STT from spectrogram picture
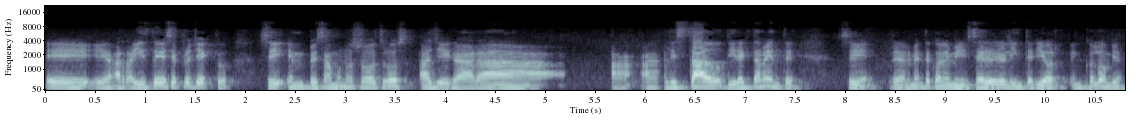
eh, a raíz de ese proyecto, ¿sí? empezamos nosotros a llegar a, al Estado directamente, ¿sí? realmente con el Ministerio del Interior en Colombia,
